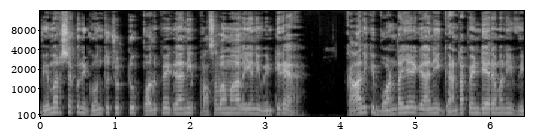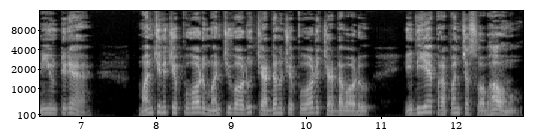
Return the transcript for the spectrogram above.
విమర్శకుని గొంతు చుట్టూ పలుపేగాని ప్రసవమాలయని వింటిరా? కాలికి బొండయే గాని గండపెండేరమని వినియుంటిరా? మంచిని చెప్పువాడు మంచివాడు చెడ్డను చెప్పువాడు చెడ్డవాడు ఇదియే ప్రపంచ స్వభావము.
